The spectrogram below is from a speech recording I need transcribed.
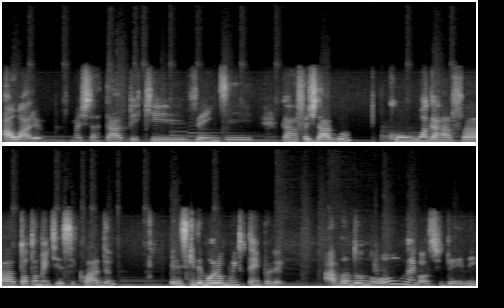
Auara, uma startup que vende garrafas d'água com uma garrafa totalmente reciclada. Ele disse que demorou muito tempo, ele abandonou o negócio dele,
